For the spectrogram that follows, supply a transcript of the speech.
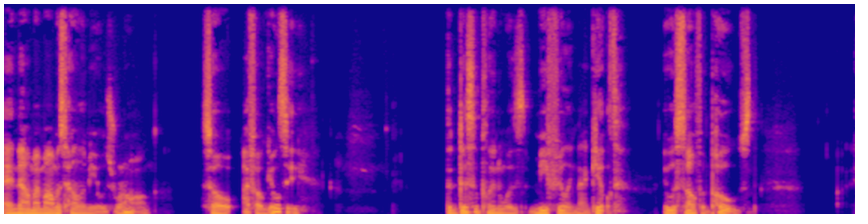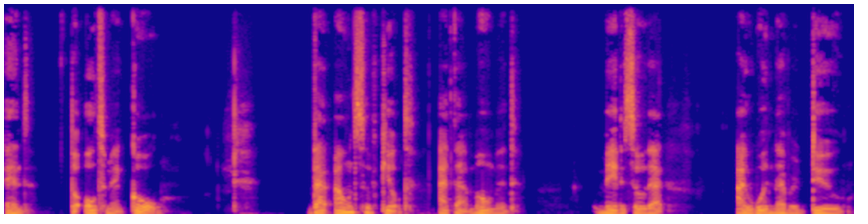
And now my mom was telling me it was wrong. So I felt guilty the discipline was me feeling that guilt. It was self imposed. And the ultimate goal, that ounce of guilt at that moment made it so that I would never do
